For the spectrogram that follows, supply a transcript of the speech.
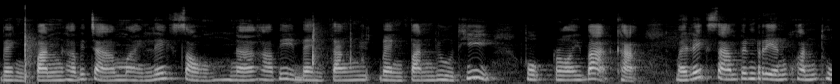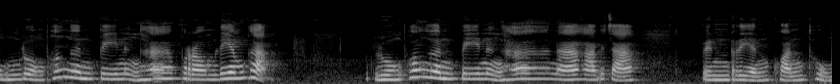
แบ่งปันค่ะพี่จ๋าหมายเลขสองนะคะพี่แบ่งตังแบ่งปันอยู่ที่ 600 บาทค่ะ หมายเลขสามเป็นเหรียญขวัญถุงหลวงพ่อเงินปี 15 พร้อมเลี่ยมค่ะ หลวงพ่อเงินปีหนึ่งห้านะคะพี่จ๋าเป็นเหรียญขวัญถุง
